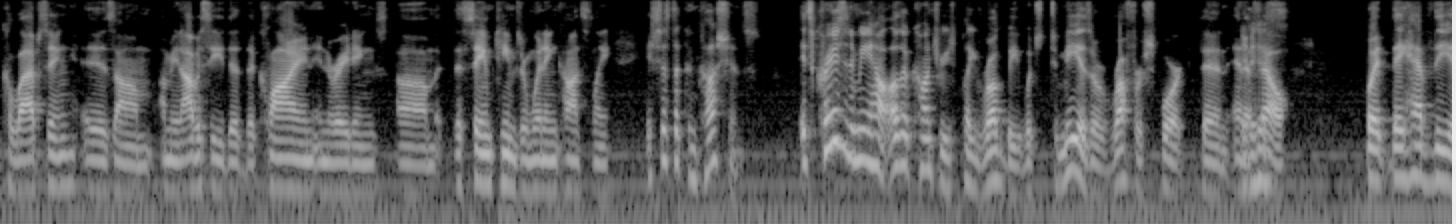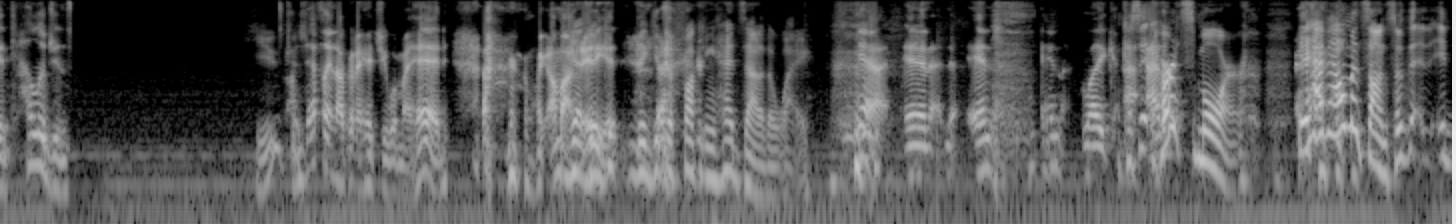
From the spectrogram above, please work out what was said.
collapsing is, um, I mean, obviously the, the decline in ratings. Um, the same teams are winning constantly. It's just the concussions. It's crazy to me how other countries play rugby, which to me is a rougher sport than NFL, but they have the intelligence. You I'm definitely not going to hit you with my head. like I'm not yeah, an they idiot. get, they get their fucking heads out of the way. yeah, and and and like because it I hurts more. They have helmets on, so th- it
